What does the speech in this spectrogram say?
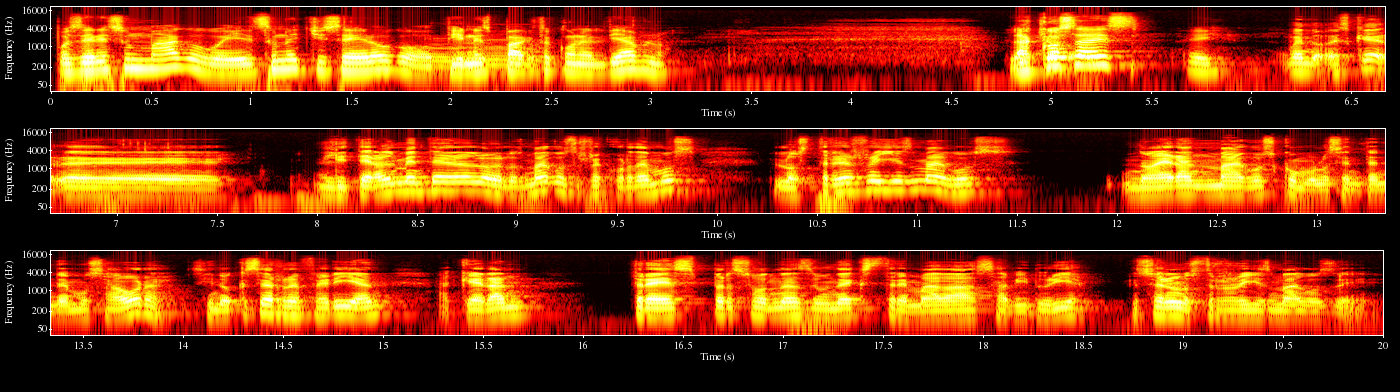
pues eres un mago, güey. Eres un hechicero o tienes pacto con el diablo. La hecho- cosa es... Bueno, es que eh, literalmente era lo de los magos. Recordemos, los tres reyes magos no eran magos como los entendemos ahora, sino que se referían a que eran tres personas de una extremada sabiduría. Esos eran los tres reyes magos de...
